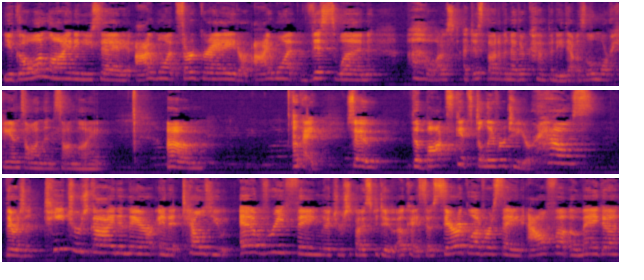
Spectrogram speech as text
You go online and you say, I want third grade or I want this one. Oh, I, was, I just thought of another company that was a little more hands on than Sonlight. Um, okay, so the box gets delivered to your house there's a teacher's guide in there and it tells you everything that you're supposed to do. Okay, so Sarah Glover is saying Alpha, Omega,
